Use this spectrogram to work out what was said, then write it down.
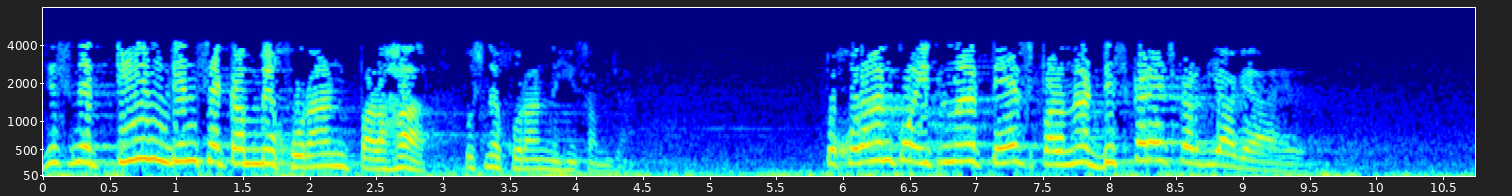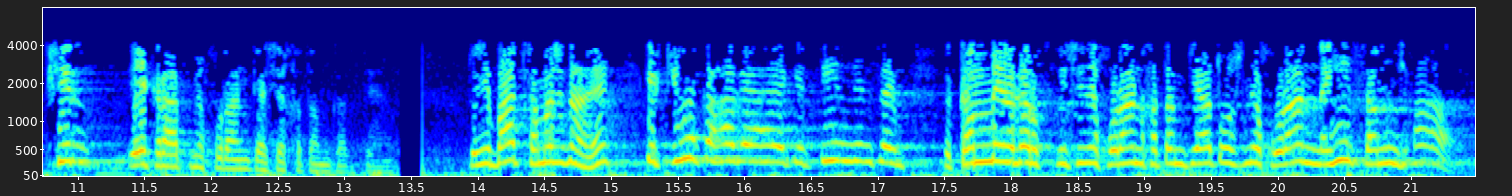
جس نے تین دن سے کم میں قرآن پڑھا، اس نے قرآن نہیں سمجھا۔ تو قرآن کو اتنا تیز پڑھنا ڈسکریج کر دیا گیا ہے۔ پھر ایک رات میں قرآن کیسے ختم کرتے ہیں؟ تو یہ بات سمجھنا ہے کہ کیوں کہا گیا ہے کہ تین دن سے کم میں اگر کسی نے قرآن ختم کیا تو اس نے قرآن نہیں سمجھا۔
